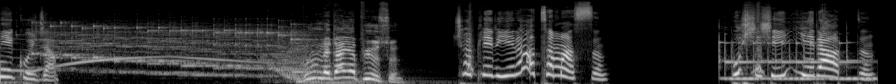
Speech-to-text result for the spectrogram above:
Hapishaneye koyacağım. Bunu neden yapıyorsun? Çöpleri yere atamazsın. Bu şişeyi yere attın.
